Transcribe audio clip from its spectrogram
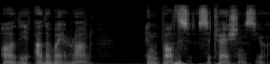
or the other way around, in both situations your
